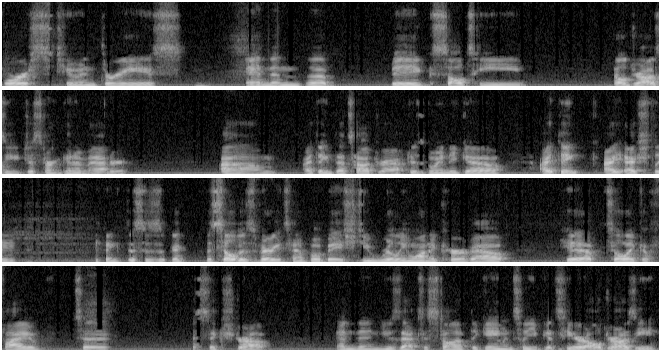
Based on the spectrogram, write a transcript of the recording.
force two and threes, and then the big salty Eldrazi just aren't going to matter. Um, I think that's how draft is going to go. I think I actually think this is the Sylve is very tempo based. You really want to curve out, hit up to like a five to a six drop, and then use that to stall out the game until you get to Eldrazi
